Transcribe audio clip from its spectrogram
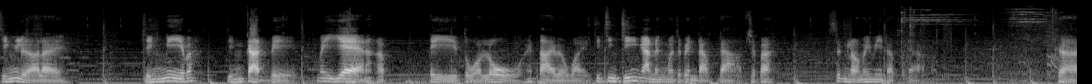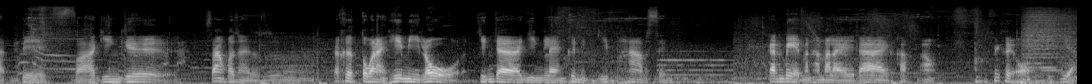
จิงเหลืออะไรจิงนี่ปะจิงกาดเบรกไม่แย่นะครับ ตีตัวโลให้ตายไปไวจริงๆจิงอีกอันหนึ่งมันจะเป็นดาบดาบใช่ปะซึ่งเราไม่มีดาบดาบกาดเบรกวากิงเกอร์ สร้างความเสียหายก็คือตัวไหนที่มีโล่จิงจะยิงแรงขึ้นอีก 25%กันเบรกมันทำอะไรได้ครับ เอ้า ไม่เคยออกไอ้เหี้ย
